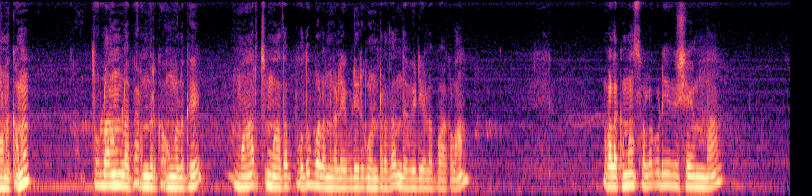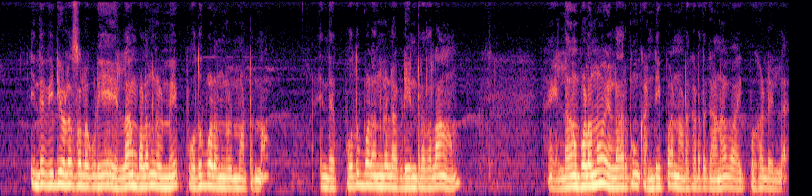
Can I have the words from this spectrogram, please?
வணக்கம். துலாமில் பிறந்திருக்கவங்களுக்கு மார்ச் மாத பொது பலன்கள் எப்படி இருக்குன்றதை அந்த வீடியோவில் பார்க்கலாம். வழக்கமாக சொல்லக்கூடிய விஷயம்தான். இந்த வீடியோவில் சொல்லக்கூடிய எல்லா பலன்களுமே பொது பலன்கள் மட்டும்தான். இந்த பொது பலன்கள் அப்படின்றதெல்லாம் எல்லா பலனும் எல்லாருக்கும் கண்டிப்பாக நடக்கிறதுக்கான வாய்ப்புகள் இல்லை.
